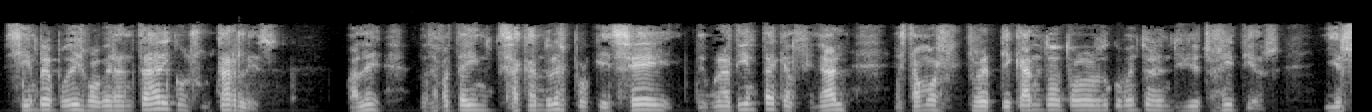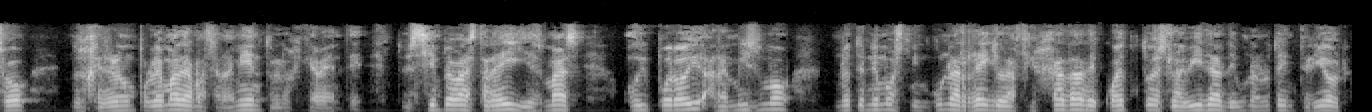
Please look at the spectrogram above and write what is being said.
Siempre podéis volver a entrar y consultarles. ¿Vale? No hace falta ir sacándoles porque sé de buena tinta que al final estamos replicando todos los documentos en 18 sitios y eso nos genera un problema de almacenamiento, lógicamente. Entonces siempre va a estar ahí y es más, hoy por hoy, ahora mismo no tenemos ninguna regla fijada de cuánto es la vida de una nota interior.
